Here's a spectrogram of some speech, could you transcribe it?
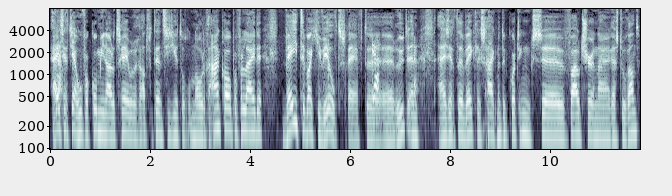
Hij Ja. zegt, ja, hoe voorkom je nou dat schreeuwerige advertenties... je tot onnodige aankopen verleiden? Weten wat je wilt, schrijft Ja. Ruud. En hij zegt, wekelijks ga ik met een kortingsvoucher naar een restaurant.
